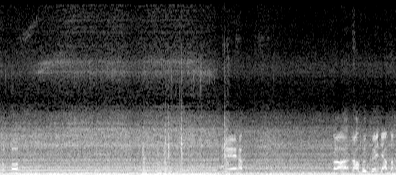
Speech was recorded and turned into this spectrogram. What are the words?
โอ้โหโอเคครับ ก็เราเพิ่งเคยจับเนาะ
